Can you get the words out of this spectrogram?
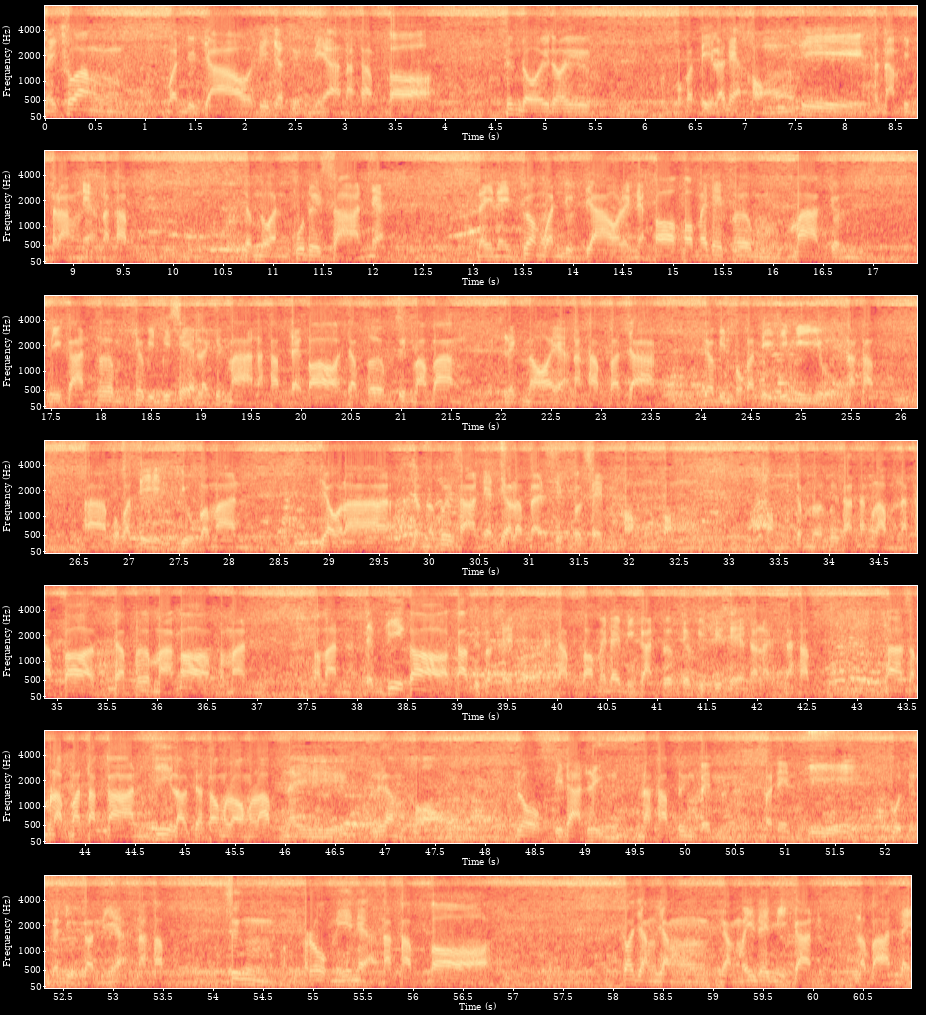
ในช่วงวันหยุดยาวที่จะถึงเนี้ยนะครับ ก็ซึ่งโดยโดยปกติแล้วเนี่ยของที่สนามบินตรังเนี่ยนะครับจำนวนผู้โดยสารเนี่ยในในช่วงวันหยุดยาวอะไรเนี่ยก็ก็ไม่ได้เพิ่มมากจนมีการเพิ่มเที่ยวบินพิเศษอะไรขึ้นมานะครับ แต่ก็จะเพิ่มขึ้นมาบ้างเล็กน้อยนะครับ ก็จากเที่ยวบินปกติที่มีอยู่นะครับ ปกติอยู่ประมาณเที่ยวละจำนวนผู้โดยสารเนี่ยเที่ยวละ 80%ของของของจำนวนผู้โดยสารทั้งลำนะครับ ก็จะเพิ่มมาก็ประมาณประมาณเต็มที่ก็ 90%นะครับ ก็ไม่ได้มีการเพิ่มเที่ยวบินพิเศษอะไรนะครับสำหรับมาตรการที่เราจะต้องรองรับในเรื่องของ โรคฝีดาดลิงนะครับ ซึ่งเป็นประเด็นที่พูดถึงกันอยู่ตอนนี้นะครับ ซึ่งโรคนี้เนี่ยนะครับก็ ก็ยังยังยังไม่ได้มีการระบาดใน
